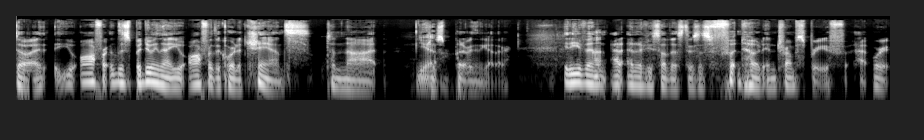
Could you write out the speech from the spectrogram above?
So I, you offer at least by doing that, you offer the court a chance to not Yeah. just put everything together. It even Uh, I, I don't know if you saw this. There's this footnote in Trump's brief uh, where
